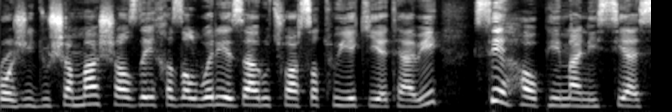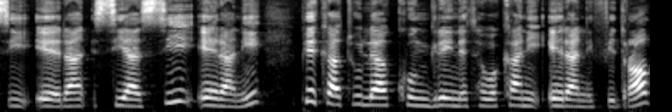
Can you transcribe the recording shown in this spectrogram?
ڕۆژی دووشەممە شازدە ی خەزەڵوەری هەزار و چوار سەد و یەک یەتاوی سێ هاوپەیمانی سیاسی سیاسی ئێرانی پێکهاتوو لە کۆنگرەی نەتەوەکانی ئێرانی فیدراڵ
